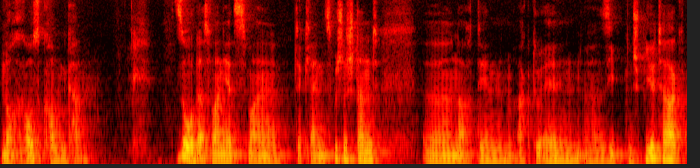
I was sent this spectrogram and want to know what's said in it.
noch rauskommen kann. So, das war jetzt mal der kleine Zwischenstand äh, nach dem aktuellen äh, siebten Spieltag.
